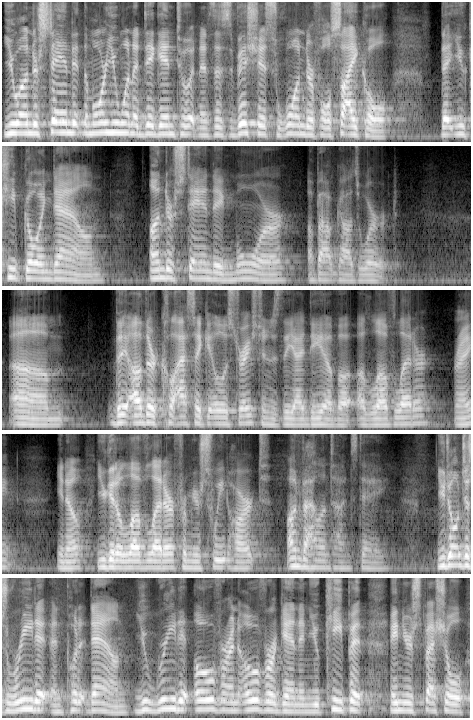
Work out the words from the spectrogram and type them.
you understand it, the more you want to dig into it. And it's this vicious, wonderful cycle that you keep going down, understanding more about God's Word. Um, the other classic illustration is the idea of a, a love letter, right? You know, you get a love letter from your sweetheart on Valentine's Day. You don't just read it and put it down. You read it over and over again and you keep it in your special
